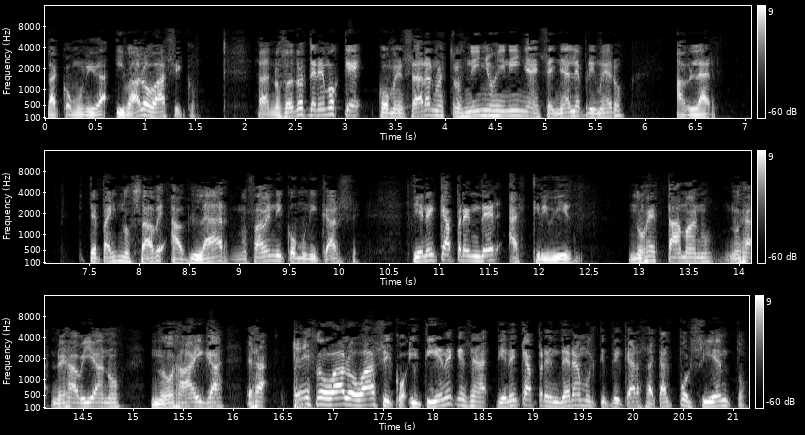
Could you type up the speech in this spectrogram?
la comunidad, y va a lo básico. Nosotros tenemos que comenzar a nuestros niños y niñas a enseñarle primero a hablar. Este país no sabe hablar, no sabe ni comunicarse. Tienen que aprender a escribir. No es estámano, no es, no es aviano, no es aiga. eso va a lo básico. Y tienen que, tienen que aprender a multiplicar, a sacar por ciento.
